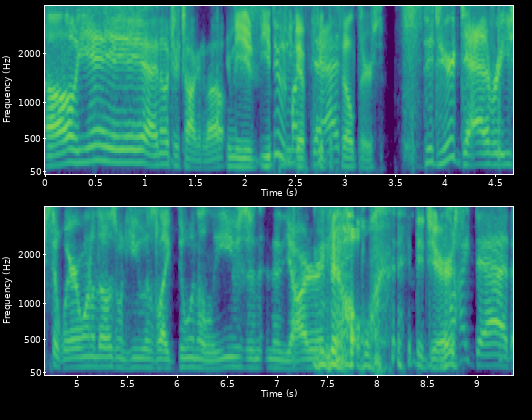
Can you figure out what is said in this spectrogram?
Oh yeah, yeah, yeah, yeah. I know what you're talking about. I mean, you, you, Dude, you'd my to get the dad- filters. Did your dad ever used to wear one of those when he was like doing the leaves in, in the yard? Or? No, did yours? My dad,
